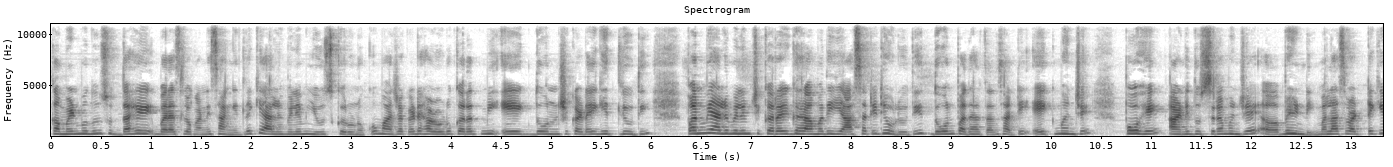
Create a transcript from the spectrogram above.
कमेंटमधून सुद्धा हे बऱ्याच लोकांनी सांगितलं की ॲल्युमिनियम यूज करू नको. माझ्याकडे हळूहळू करत मी एक दोन अशी कढाई घेतली होती. पण मी ॲल्युमिनियमची कढाई घरामध्ये यासाठी ठेवली होती. दोन पदार्थांसाठी. एक म्हणजे म्हणजे पोहे आणि दुसरं म्हणजे भेंडी. मला असं वाटतं की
